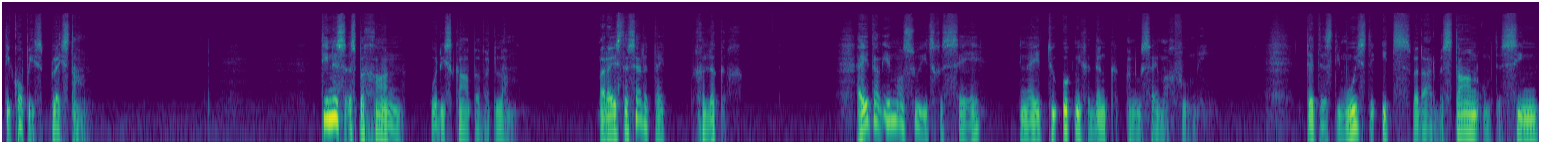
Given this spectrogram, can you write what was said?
Die koppies bly staan. Tinus is begaan oor die skape wat lam. Maar hy is terselfdertyd gelukkig. Hy het al eenmal so iets gesê en hy het toe ook nie gedink aan hoe sy mag voel nie. Dit is die mooiste iets wat daar bestaan om te sien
